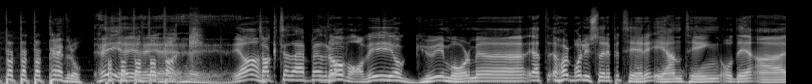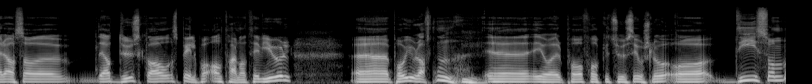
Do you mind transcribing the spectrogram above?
Pedro. Hei, hei, hei. Ja, Takk til deg, Pedro. Da var vi jaggu i mål med Jeg har bare lyst til å repetere én ting, og det er altså det at du skal spille på Alternativ jul. Uh, på julaften eh, i år på Folkets hus i Oslo. Og de som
